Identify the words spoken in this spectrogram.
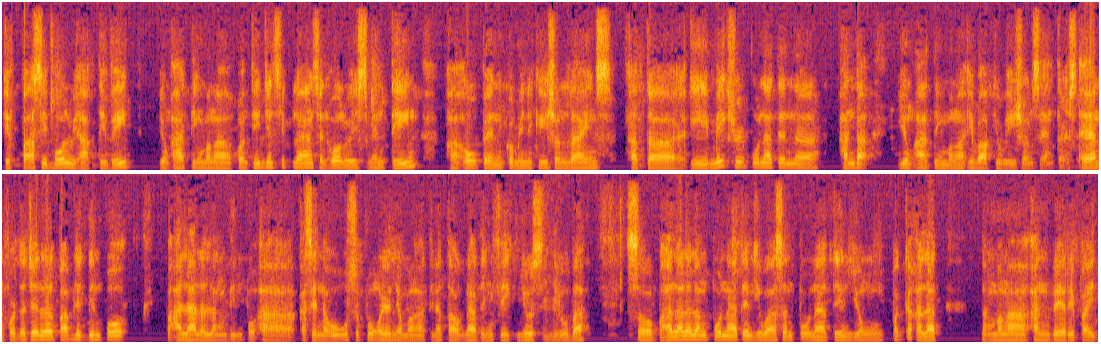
if possible, we activate yung ating mga contingency plans and always maintain uh, open communication lines at uh, i-make sure po natin na handa yung ating mga evacuation centers. And for the general public din po, paalala lang din po ah, kasi nauuso po ngayon yung mga tinatawag nating fake news, di ho ba? So paalala lang po natin, iwasan po natin yung pagkakalat ng mga unverified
